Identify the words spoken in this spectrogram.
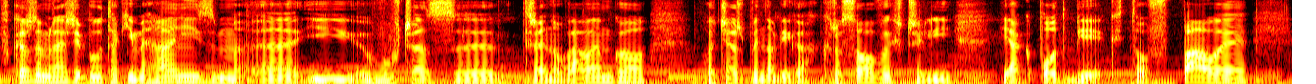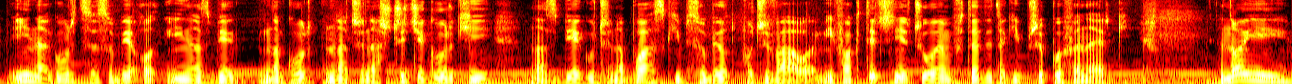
W każdym razie był taki mechanizm e, i wówczas e, trenowałem go, chociażby na biegach crossowych, czyli jak podbieg to w pałę i na górce sobie, o, i na, zbieg, na, gór, znaczy na szczycie górki, na zbiegu czy na płaskim sobie odpoczywałem i faktycznie czułem wtedy taki przypływ energii. No i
